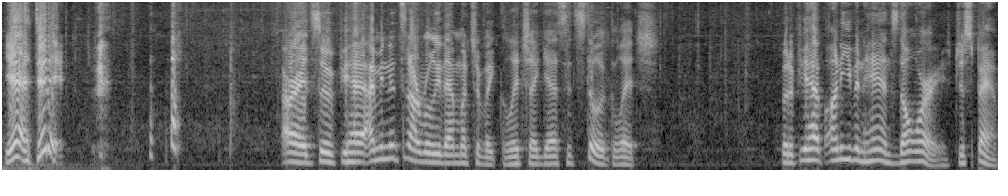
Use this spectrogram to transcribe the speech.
Yeah, it did it! Alright, so if you have... I mean, it's not really that much of a glitch, I guess. It's still a glitch. But if you have uneven hands, don't worry. Just spam.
